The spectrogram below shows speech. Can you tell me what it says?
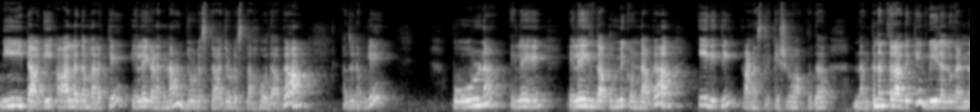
ನೀಟಾಗಿ ಆಲದ ಮರಕ್ಕೆ ಎಲೆಗಳನ್ನು ಜೋಡಿಸ್ತಾ ಜೋಡಿಸ್ತಾ ಹೋದಾಗ ಅದು ನಮಗೆ ಪೂರ್ಣ ಎಲೆ, ಎಲೆಯಿಂದ ತುಂಬಿಕೊಂಡಾಗ ಈ ರೀತಿ ಕಾಣಿಸ್ಲಿಕ್ಕೆ ಶುರುವಾಗ್ತದೆ. ನಂತರ ನಂತರ ಅದಕ್ಕೆ ಬೀಳಲುಗಳನ್ನ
